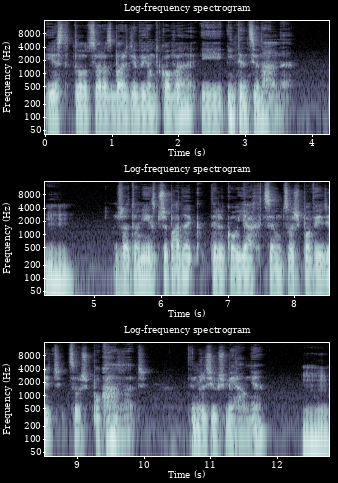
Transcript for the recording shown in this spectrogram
Jest to coraz bardziej wyjątkowe i intencjonalne. Mhm. Że to nie jest przypadek, tylko ja chcę coś powiedzieć, coś pokazać. Tym, że się uśmiecham, nie? Mhm.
